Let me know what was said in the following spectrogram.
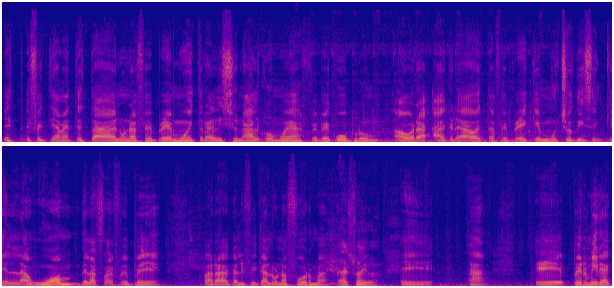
efectivamente está en una FP muy tradicional como es AFP Cuprum. Ahora ha creado esta FP que muchos dicen que es la WOM de las AFP, para calificarlo de una forma. eso iba. Eh, ¿ah? eh, pero mira,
